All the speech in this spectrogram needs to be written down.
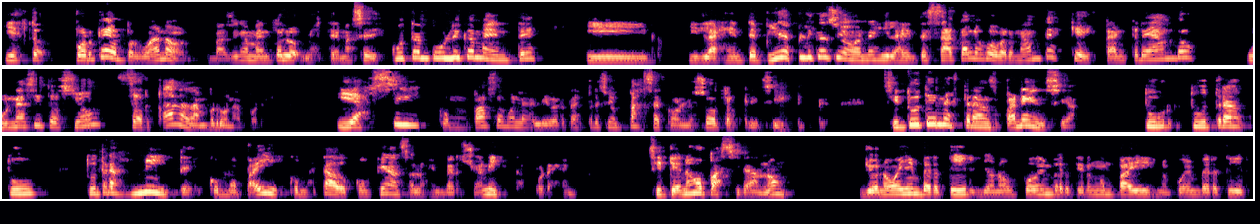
¿Y esto por qué? Porque, bueno, básicamente los temas se discuten públicamente y, y, la gente pide explicaciones y la gente saca a los gobernantes que están creando una situación cercana a la hambruna, por ejemplo. Y así, como pasa con la libertad de expresión, pasa con los otros principios. Si tú tienes transparencia, tú, tú, tú, tú transmites como país, como Estado, confianza a los inversionistas, por ejemplo. Si tienes opacidad, no. Yo no voy a invertir, yo no puedo invertir en un país, no puedo invertir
